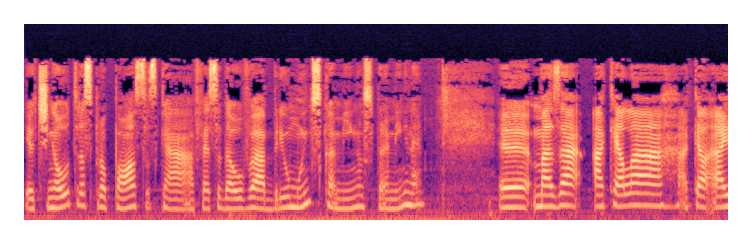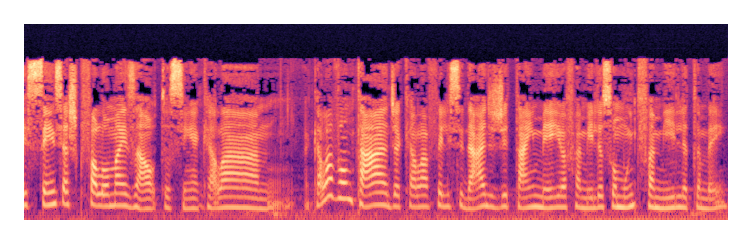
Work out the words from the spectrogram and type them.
Eu tinha outras propostas, que a Festa da Uva abriu muitos caminhos para mim, né? É, mas a, aquela, aquela, a essência acho que falou mais alto, assim, aquela, aquela vontade, aquela felicidade de estar em meio à família. Eu sou muito família também.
